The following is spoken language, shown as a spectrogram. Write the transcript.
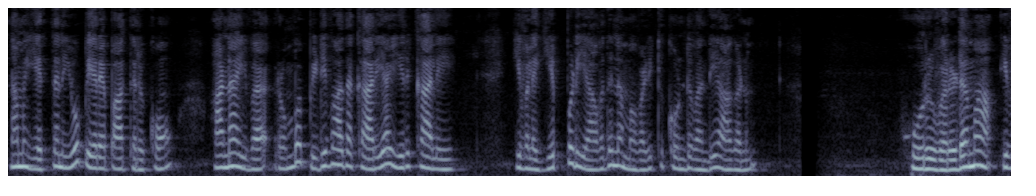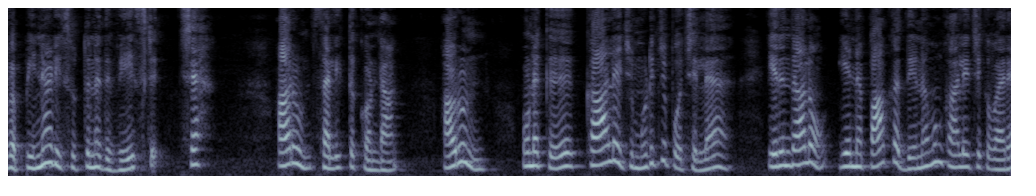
நம்ம எத்தனையோ பேரை பார்த்துருக்கோம். ஆனால் இவ ரொம்ப பிடிவாதக்காரியா இருக்காளே. இவளை எப்படியாவது நம்ம வழிக்கு கொண்டு வந்தே ஆகணும். ஒரு வருடமா இவ பின்னாடி சுத்துனது வேஸ்ட் ச்சே. அருண் சலித்து கொண்டான். அருண் உனக்கு காலேஜ் முடிஞ்சு போச்சுல்ல? இருந்தாலும் என்னை பார்க்க தினமும் காலேஜுக்கு வர?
